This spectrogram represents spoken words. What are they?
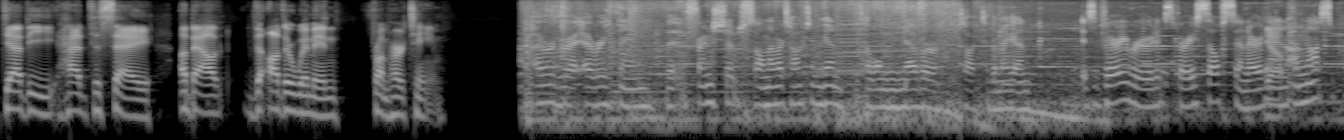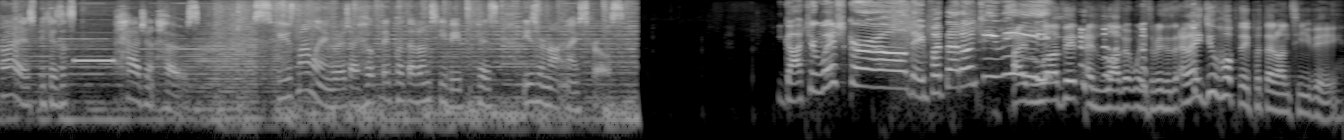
Debbie had to say about the other women from her team. I regret everything. The friendships, I'll never talk to them again. I will never talk to them again. It's very rude, it's very self centered, Yeah. and I'm not surprised because it's pageant hoes. Excuse my language, I hope they put that on TV because these are not nice girls. you got your wish girl they put that on tv I love it. I love it when somebody says, and I do hope they put that on TV.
